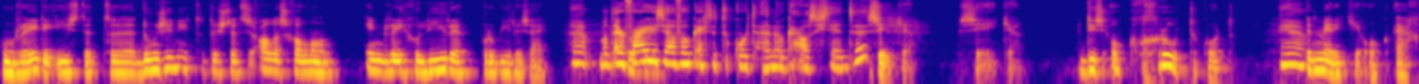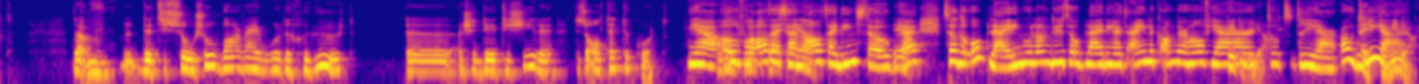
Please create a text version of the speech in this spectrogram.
Hun reden is, dat uh, doen ze niet. Dus dat is alles gewoon in reguliere proberen zij. Ja, want ervaar je zelf ook echt een tekort aan ook assistenten? Zeker, zeker. Het is ook groot tekort. Ja. Dat merk je ook echt. Dat, dat is sowieso waar wij worden gehuurd. Uh, als je detacheren, het is altijd tekort. Ja, overal altijd staan altijd diensten open. Ja. Terwijl de opleiding, hoe lang duurt de opleiding uiteindelijk? Anderhalf jaar, jaar. tot drie jaar? Oh, drie nee, jaar. jaar.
